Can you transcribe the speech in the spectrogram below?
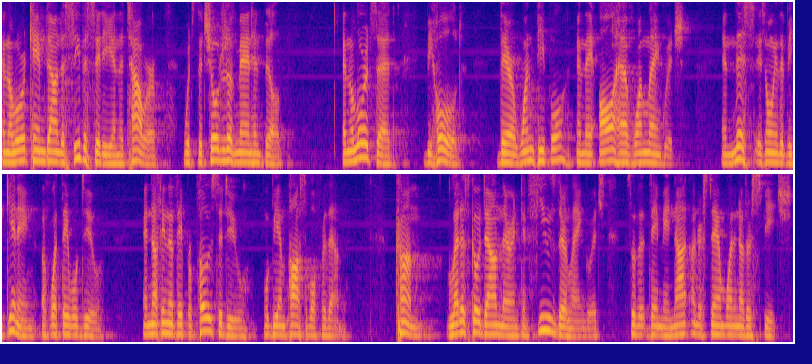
And the Lord came down to see the city and the tower which the children of man had built. And the Lord said, Behold, they are one people, and they all have one language. And this is only the beginning of what they will do. And nothing that they propose to do will be impossible for them. Come, let us go down there and confuse their language so that they may not understand one another's speech.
